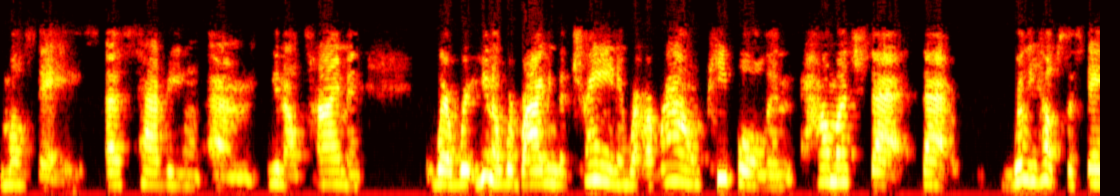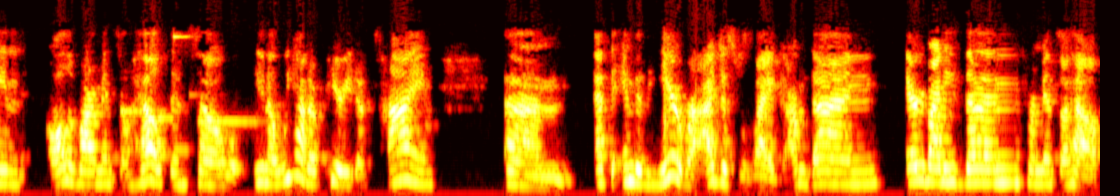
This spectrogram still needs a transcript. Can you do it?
most days. Us having, um, you know, time and where we're you know we're riding the train and we're around people and how much that that really helps sustain all of our mental health and so you know we had a period of time um, at the end of the year where I just was like, I'm done. Everybody's done for mental health.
